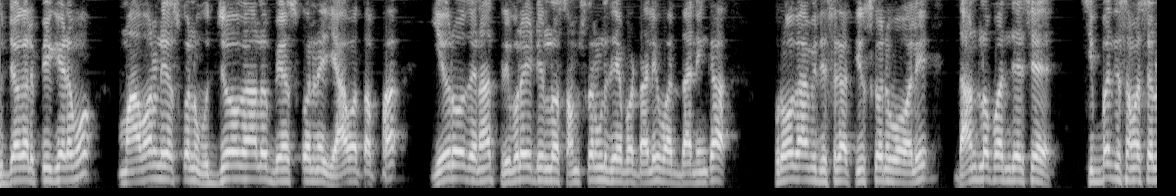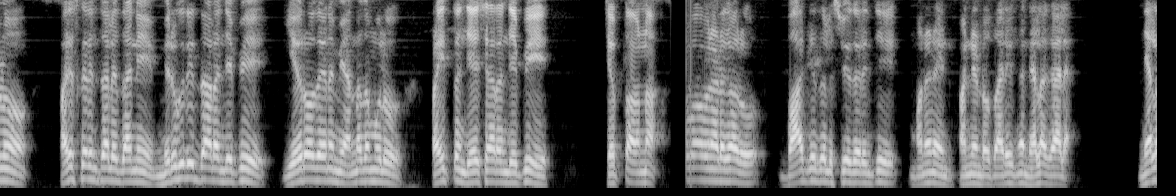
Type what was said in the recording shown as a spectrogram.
ఉద్యోగాలు పీకేయడము మా వాళ్ళని వేసుకొని ఉద్యోగాలు వేసుకొని యావ తప్ప ఏ రోజైనా త్రిబుల్ ఐటీల్లో సంస్కరణలు చేపట్టాలి వారి దాన్ని ఇంకా పురోగామి దిశగా తీసుకొని పోవాలి దాంట్లో పనిచేసే సిబ్బంది సమస్యలను పరిష్కరించాలి దాన్ని మెరుగుదిద్దాలని చెప్పి ఏ రోజైనా మీ అన్నదమ్ములు ప్రయత్నం చేశారని చెప్పి చెప్తా ఉన్నా. చంద్రబాబు నాయుడు గారు బాధ్యతలు స్వీకరించి మననే పన్నెండవ తారీఖుగా నెల గాలే. నెల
